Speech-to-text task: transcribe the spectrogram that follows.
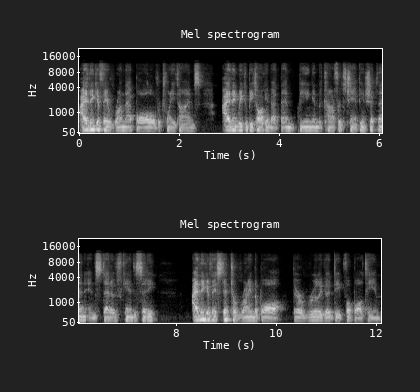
I think if they run that ball over 20 times, I think we could be talking about them being in the conference championship then instead of Kansas City. I think if they stick to running the ball, they're a really good deep football team.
